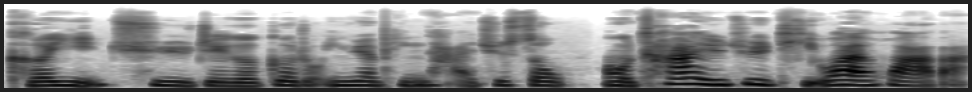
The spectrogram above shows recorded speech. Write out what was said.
可以去这个各种音乐平台去搜。我插一句题外话吧，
